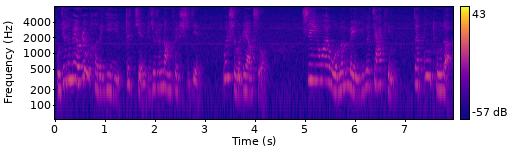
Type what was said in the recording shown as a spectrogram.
我觉得没有任何的意义，这简直就是浪费时间。为什么这样说？是因为我们每一个家庭在不同的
